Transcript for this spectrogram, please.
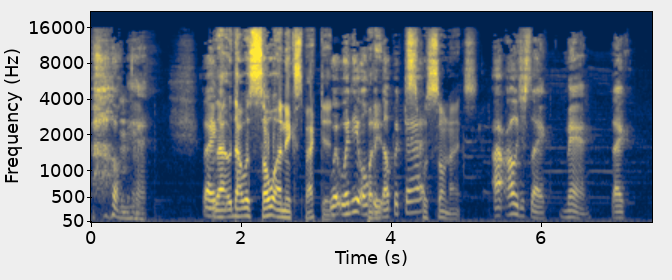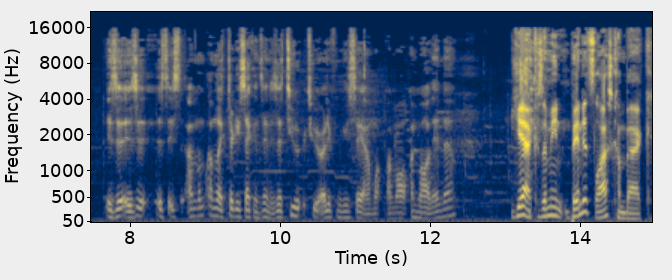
Oh Mhm. man, like that that was so unexpected. when, when they but opened it up with that, was so nice. I, I was just like, man, like Is it? Is it? Is, is I'm, I'm like 30 seconds in. Is it too too early for me to say I'm I'm all I'm all in now? Yeah, because I mean, BVNDIT's last comeback,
